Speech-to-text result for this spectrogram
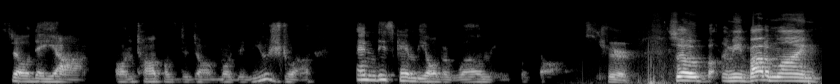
so they are on top of the dog more than usual and this can be overwhelming for dogs. Sure. So i mean bottom line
